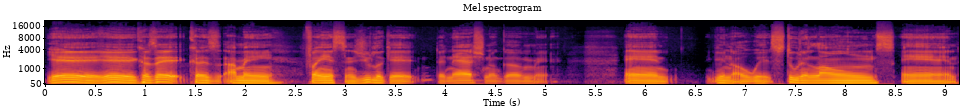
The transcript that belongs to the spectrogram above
Yeah, yeah, because that because I mean, for instance, you look at the national government, and you know with student loans and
